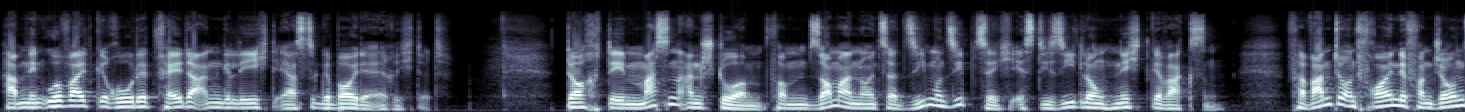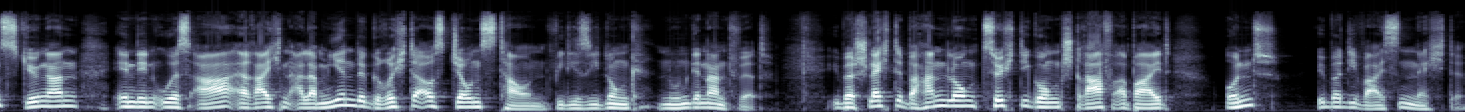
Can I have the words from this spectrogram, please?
haben den Urwald gerodet, Felder angelegt, erste Gebäude errichtet. Doch dem Massenansturm vom Sommer 1977 ist die Siedlung nicht gewachsen. Verwandte und Freunde von Jones Jüngern in den USA erreichen alarmierende Gerüchte aus Jonestown, wie die Siedlung nun genannt wird. Über schlechte Behandlung, Züchtigung, Strafarbeit und über die weißen Nächte.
